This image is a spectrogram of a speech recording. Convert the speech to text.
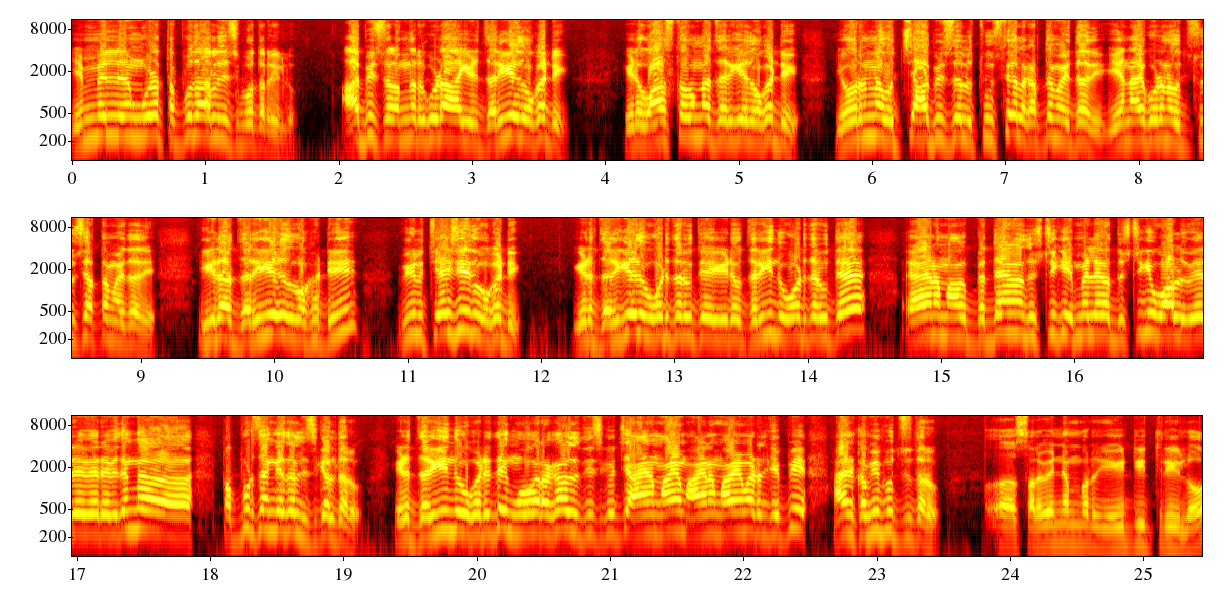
ఎమ్మెల్యేని కూడా తప్పుదారులు తీసుకుపోతారు వీళ్ళు. ఆఫీసర్లు అందరూ కూడా ఇక్కడ జరిగేది ఒకటి. ఇక్కడ వాస్తవంగా జరిగేది ఒకటి. ఎవరన్నా వచ్చి ఆఫీసర్లు చూస్తే వాళ్ళకి అర్థమవుతుంది ఏ నాయకుడన్నా వచ్చి చూస్తే అర్థమవుతుంది ఈడ జరిగేది ఒకటి వీళ్ళు చేసేది ఒకటి. ఈడ జరిగేది ఓటు జరిగితే ఈడ జరిగింది ఓటు జరిగితే ఆయన మా పెద్ద ఆయన దృష్టికి ఎమ్మెల్యే దృష్టికి వాళ్ళు వేరే వేరే విధంగా తప్పుడు సంకేతాలు తీసుకెళ్తారు. ఈడ జరిగింది ఒకటైతే ఇంకొక రకాలు తీసుకొచ్చి ఆయన మాయం ఆయన మాయమాటలు చెప్పి ఆయన కప్పిపుచ్చుతారు. సర్వే నెంబర్ ఎయిటీ త్రీలో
